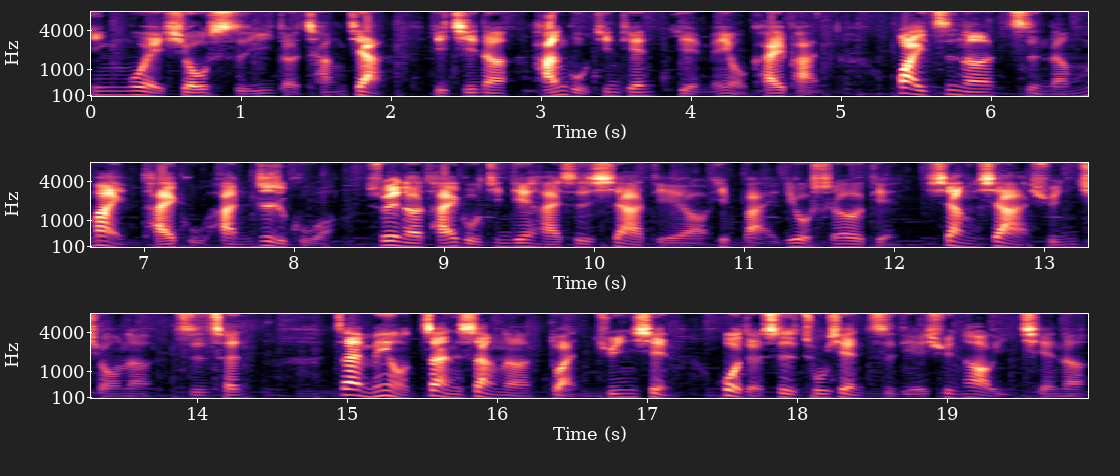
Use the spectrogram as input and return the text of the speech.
因为休十一的长假。以及呢，韩股今天也没有开盘，外资呢只能卖台股和日股哦，所以呢，台股今天还是下跌哦，一百六十二点，向下寻求呢支撑，在没有站上呢短均线或者是出现止跌讯号以前呢，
